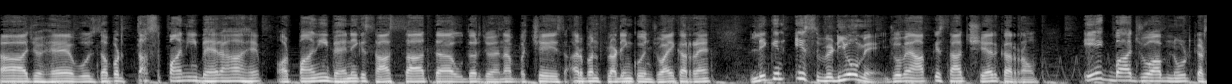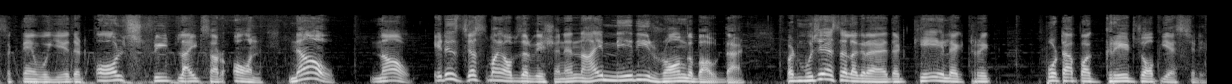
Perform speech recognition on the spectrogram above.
जो है, वो ज़बरदस्त पानी बह रहा है और पानी बहने के साथ साथ उधर जो है ना, बच्चे इस अर्बन फ्लडिंग को एंजॉय कर रहे हैं। लेकिन इस वीडियो में जो मैं आपके साथ शेयर कर रहा हूँ, एक बात जो आप नोट कर सकते हैं वो ये that all street lights are on now now it is just my observation and I may be wrong about that but मुझे ऐसा लग रहा है दैट के इलेक्ट्रिक पोटापा ग्रेट जॉब येस्टरडे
